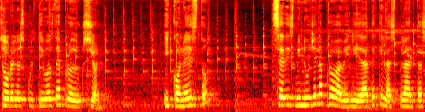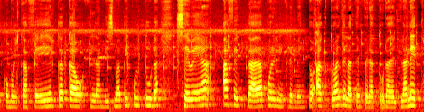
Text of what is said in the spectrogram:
sobre los cultivos de producción. Y con esto se disminuye la probabilidad de que las plantas como el café y el cacao en la misma apicultura se vea afectada por el incremento actual de la temperatura del planeta.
